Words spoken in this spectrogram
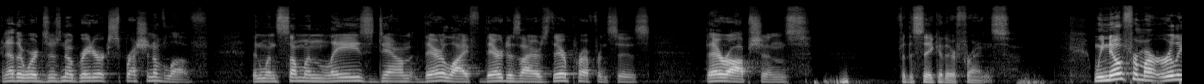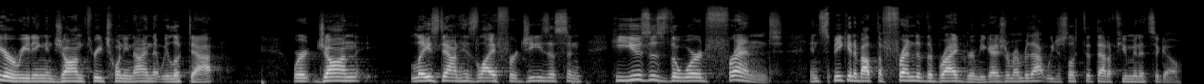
In other words, there's no greater expression of love than when someone lays down their life, their desires, their preferences, their options for the sake of their friends. We know from our earlier reading in John 3:29 that we looked at where John lays down his life for Jesus and he uses the word friend in speaking about the friend of the bridegroom. You guys remember that? We just looked at that a few minutes ago.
